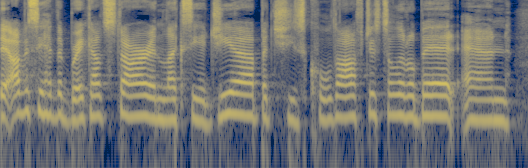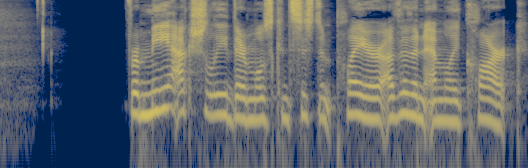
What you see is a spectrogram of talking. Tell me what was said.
They obviously had the breakout star in Lexie Adzija, but she's cooled off just a little bit. And for me, actually, their most consistent player, other than Emily Clark,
